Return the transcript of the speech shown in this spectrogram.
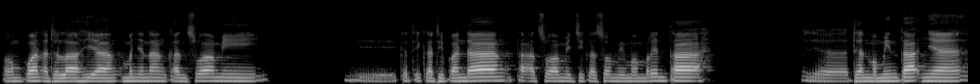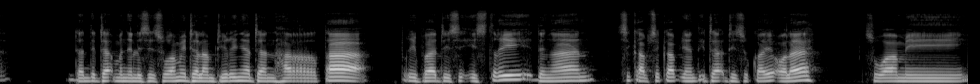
perempuan adalah yang menyenangkan suami ketika dipandang taat suami jika suami memerintah ya, dan memintanya dan tidak menyelisih suami dalam dirinya dan harta pribadi si istri dengan sikap-sikap yang tidak disukai oleh suami.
